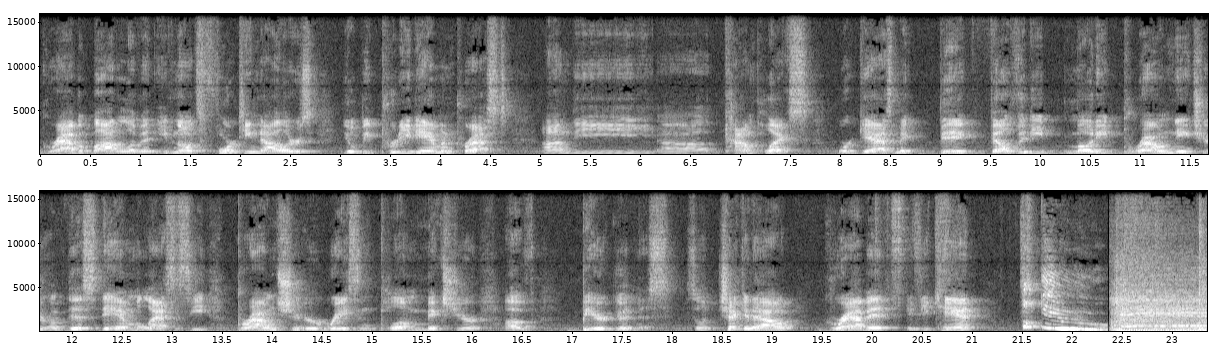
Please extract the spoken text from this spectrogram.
grab a bottle of it. Even though it's $14, you'll be pretty damn impressed on the uh, complex, orgasmic, big, velvety, muddy, brown nature of this damn molassesy, brown sugar, raisin, plum mixture of beer goodness. So check it out grab it. If you can't, fuck you! Yeah!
